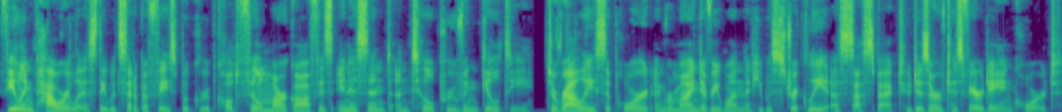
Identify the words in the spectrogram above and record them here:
Feeling powerless, they would set up a Facebook group called Phil Markoff is Innocent Until Proven Guilty to rally support and remind everyone that he was strictly a suspect who deserved his fair day in court.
